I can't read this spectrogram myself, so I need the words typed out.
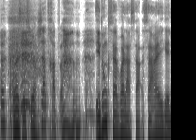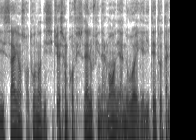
Ouais, c'est sûr. j'attrape. Et donc, ça, voilà, ça, ça réégalise ça et on se retrouve dans des situations professionnelles où finalement on est à nouveau à égalité totale.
